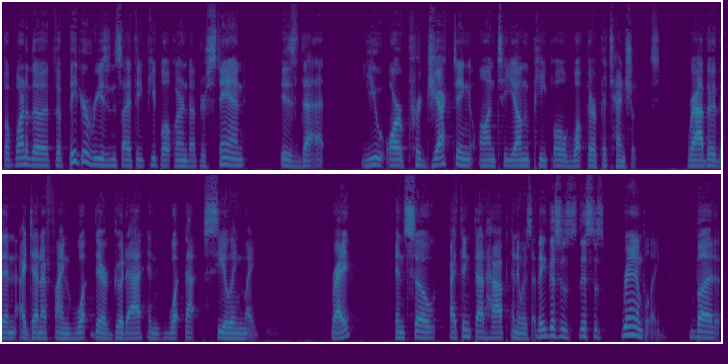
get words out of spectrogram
But one of the, the bigger reasons I think people have learned to understand is that you are projecting onto young people what their potential is rather than identifying what they're good at and what that ceiling might be. Right. And so I think that happened. Anyways, I think this is this is rambling, but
